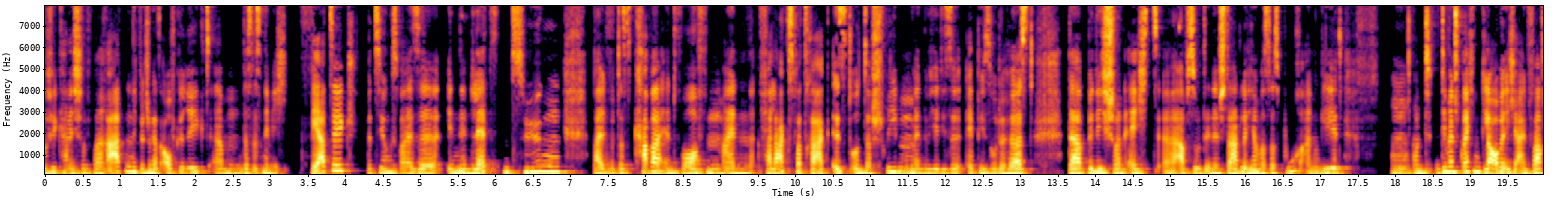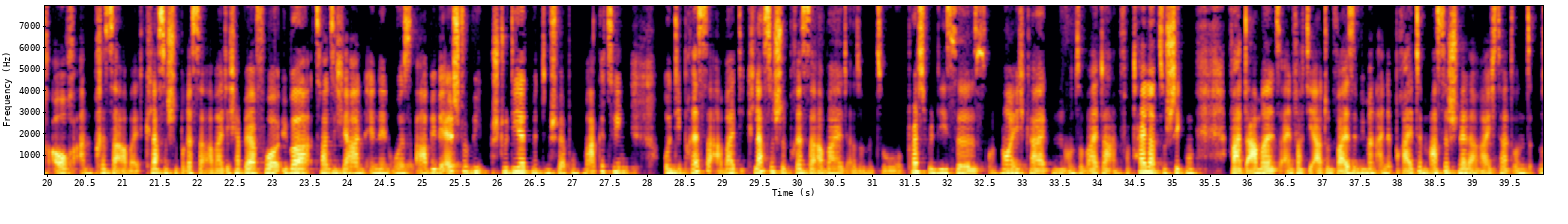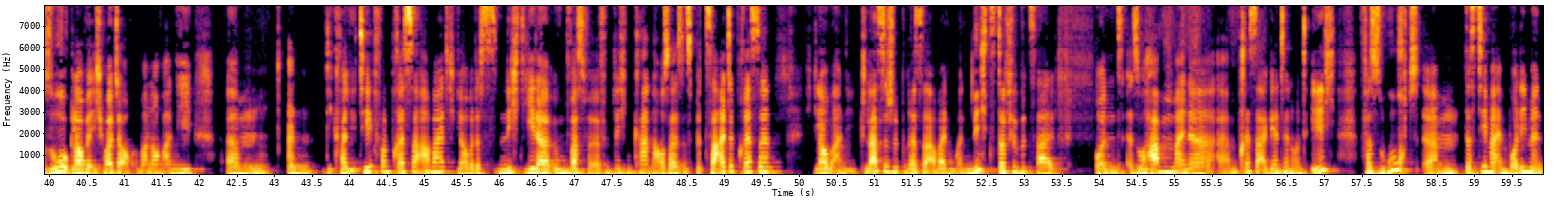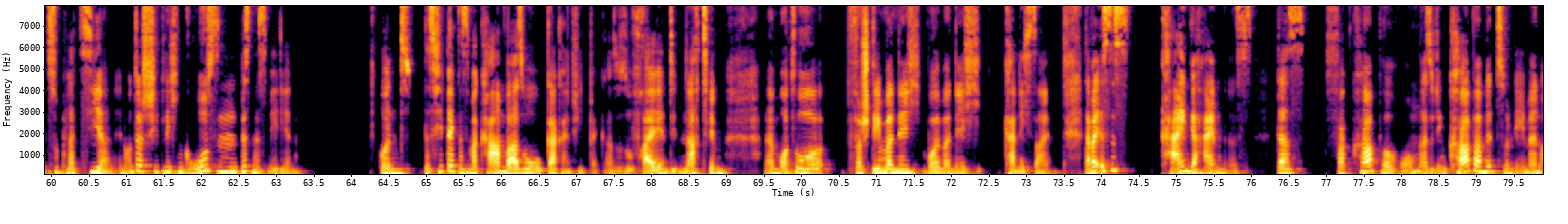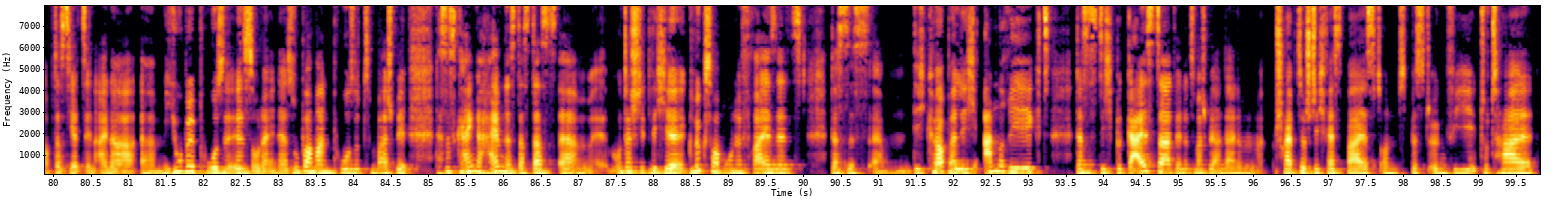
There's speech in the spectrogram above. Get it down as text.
So viel kann ich schon verraten. Ich bin schon ganz aufgeregt. Ähm, das ist nämlich fertig, beziehungsweise in den letzten Zügen. Bald wird das Cover entworfen. Mein Verlagsvertrag ist unterschrieben. Wenn du hier diese Episode hörst, da bin ich schon echt äh, absolut in den Startlöchern, was das Buch angeht. Mm, und dementsprechend glaube ich einfach auch an Pressearbeit, klassische Pressearbeit. Ich habe ja vor über 20 Jahren in den USA BWL studiert mit dem Schwerpunkt Marketing und die Pressearbeit, die klassische Pressearbeit, also mit so Press Releases und Neuigkeiten und so weiter an Verteiler zu schicken, war damals einfach die Art und Weise, wie man eine breite Masse schnell erreicht hat. Und so glaube ich heute auch immer noch an die ähm, an die Qualität von Pressearbeit. Ich glaube, dass nicht jeder irgendwas veröffentlichen kann, außer es ist bezahlte Presse. Ich glaube an die klassische Pressearbeit, wo man nichts dafür bezahlt. Und so haben meine ähm, Presseagentin und ich versucht, ähm, das Thema Embodiment zu platzieren in unterschiedlichen großen Businessmedien. Und das Feedback, das immer kam, war so gar kein Feedback. Also so frei nach dem äh, Motto, verstehen wir nicht, wollen wir nicht, kann nicht sein. Dabei ist es kein Geheimnis, dass Verkörperung, also den Körper mitzunehmen, ob das jetzt in einer ähm, Jubelpose ist oder in der Superman-Pose zum Beispiel, das ist kein Geheimnis, dass das ähm, unterschiedliche Glückshormone freisetzt, dass es ähm, dich körperlich anregt, dass es dich begeistert, wenn du zum Beispiel an deinem Schreibtisch dich festbeißt und bist irgendwie total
